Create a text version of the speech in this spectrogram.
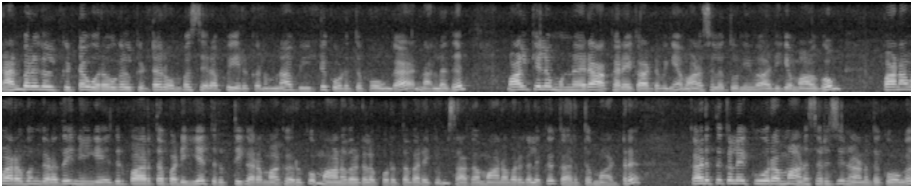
நண்பர்கள்கிட்ட உறவுகள்கிட்ட ரொம்ப சிறப்பு இருக்கணும்னா விட்டு கொடுத்து போங்க. நல்லது. வாழ்க்கையில் முன்னேற அக்கறை காட்டுவீங்க. மனசில் துணிவு அதிகமாகும். பண வரவுங்கிறது நீங்கள் எதிர்பார்த்தபடியே திருப்திகரமாக இருக்கும். மாணவர்களை பொறுத்த வரைக்கும் சக மாணவர்களுக்கு கருத்து மாற்று. கருத்துக்களை கூறமாக அனுசரித்து நடந்துக்கோங்க.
